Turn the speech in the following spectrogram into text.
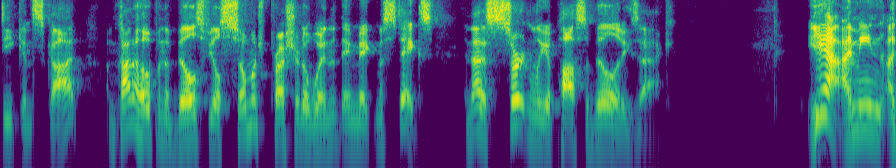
Deacon Scott. I'm kind of hoping the Bills feel so much pressure to win that they make mistakes. And that is certainly a possibility, Zach. Yeah, I mean, uh,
